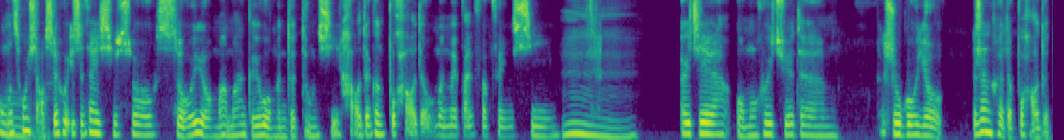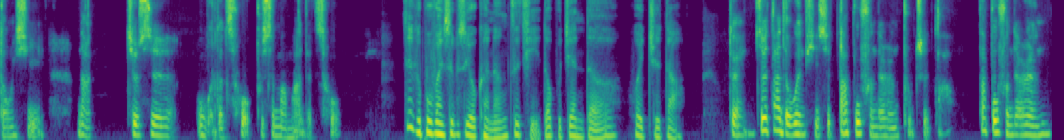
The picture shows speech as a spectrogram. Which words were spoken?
我们从小时候一直在吸收所有妈妈给我们的东西，好的跟不好的，我们没办法分析。嗯，而且我们会觉得，如果有任何的不好的东西，那就是我的错，不是妈妈的错。这个部分是不是有可能自己都不见得会知道？对，最大的问题是大部分的人不知道，大部分的人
